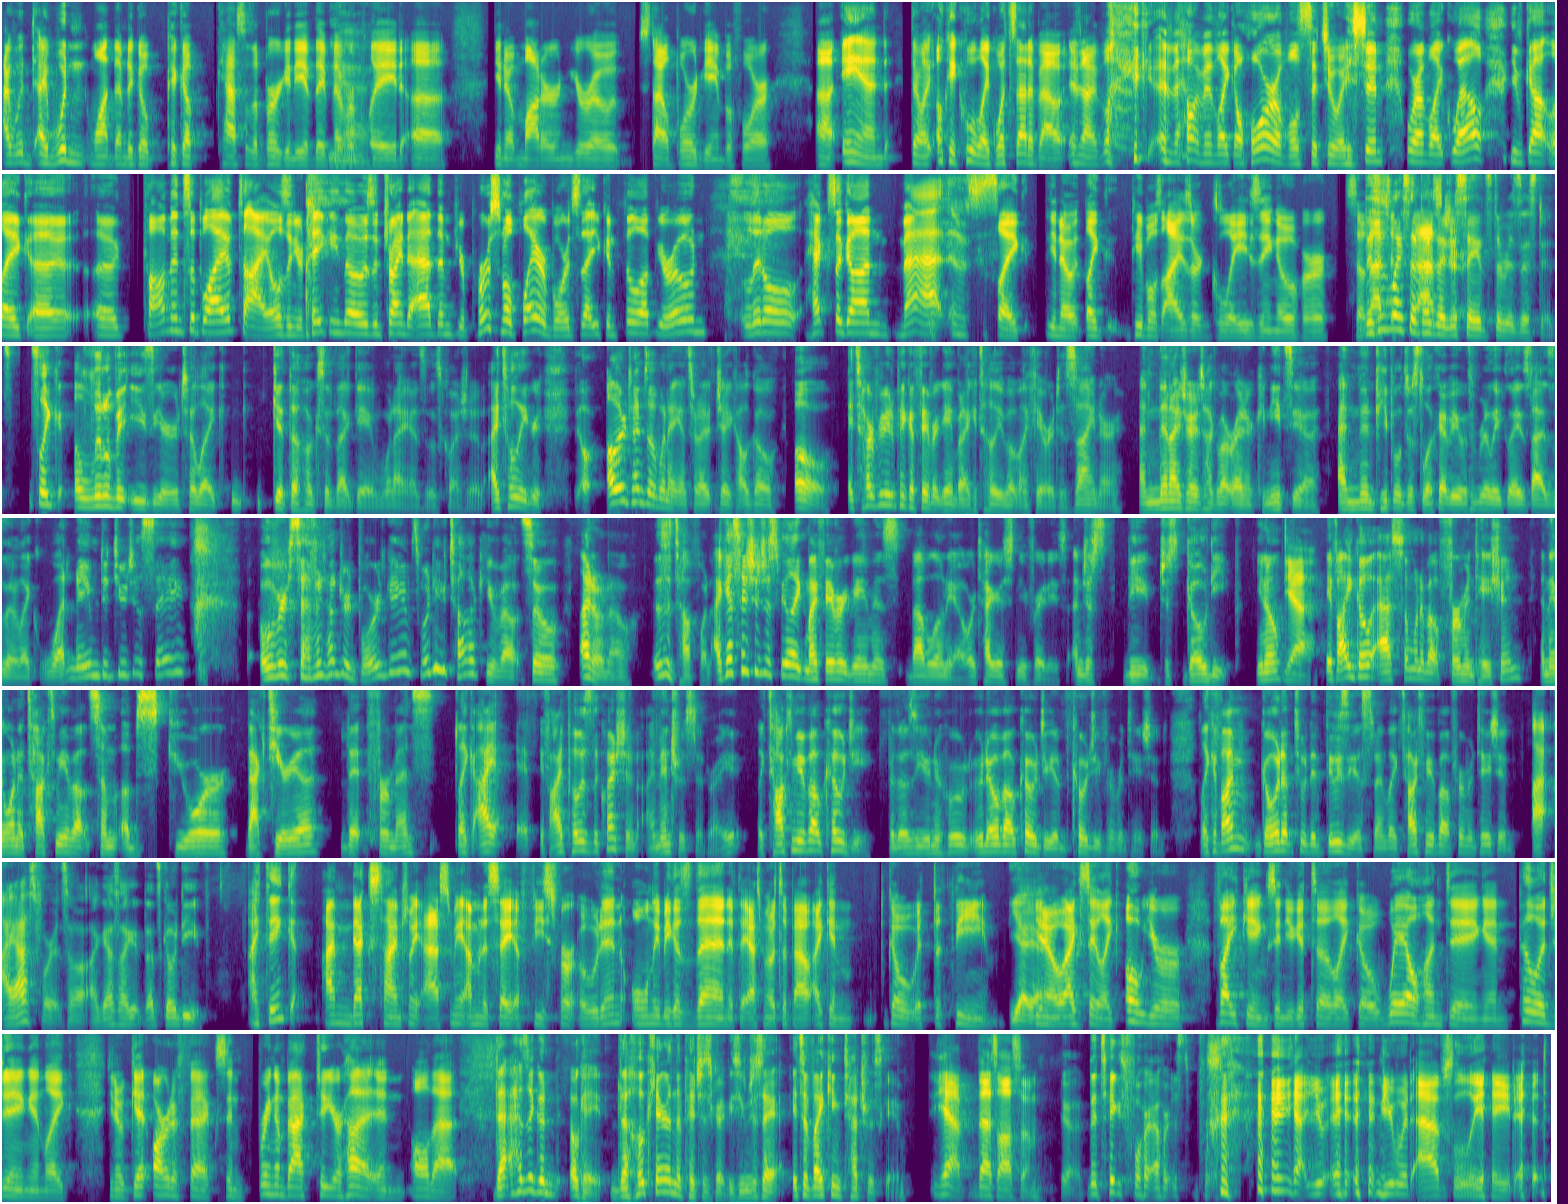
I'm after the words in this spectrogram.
I would I wouldn't want them to go pick up Castles of Burgundy if they've never Yeah. played a you know modern Euro style board game before. Uh, and they're like, okay, cool. Like, what's that about? And I'm like, and now I'm in like a horrible situation where I'm like, well, you've got like a, a common supply of tiles, and you're taking those and trying to add them to your personal player board so that you can fill up your own little hexagon mat. And it's just like, you know, like people's eyes are glazing over. So this is why sometimes I just say it's the resistance. It's like a little bit easier to like get the hooks of that game when I answer this question. I totally agree. Other times though, when I answer it, Jake, I'll go, "Oh, it's hard for me to pick a favorite game, but I could tell you about my favorite designer." And then I try to talk about Reiner Knizia, and then people just look at me with really glazed eyes, and they're like, "What name did you just say? Over seven hundred board games? What are you talking about?" So I don't know. This is a tough one. I guess I should just be like, my favorite game is Babylonia or Tigris and Euphrates, and just be just go deep. You know, Yeah. if I go ask someone about fermentation and they want to talk to me about some obscure bacteria that ferments like I if I pose the question, I'm interested, right? Like talk to me about koji. For those of you who, who know about koji and koji fermentation, like if I'm going up to an enthusiast and I'm like, talk to me about fermentation, I, I ask for it. So I guess I let's go deep. I think I'm next time somebody asks me, I'm going to say a feast for Odin only because then if they ask me what it's about, I can go with the theme. Yeah, yeah. You know, I can say like, oh, you're Vikings and you get to like go whale hunting and pillaging and like, you know, get artifacts and bring them back to your hut and all that. That has a good okay. The hook there in the pitch is great because you can just say it's a Viking Tetris game. Yeah, that's awesome. Yeah, that takes four hours to play. yeah, you you would absolutely hate it.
